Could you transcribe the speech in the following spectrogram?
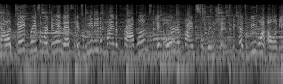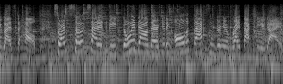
Now a big reason we're doing this is we need to find the problems in order to find solutions because we want all of you guys to help. So I'm so excited to be going down there, getting all the facts and bringing them right back to you guys.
